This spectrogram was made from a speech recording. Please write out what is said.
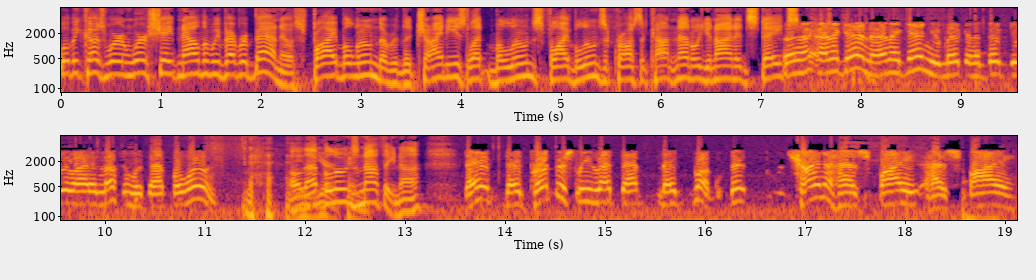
Well, because we're in worse shape now than we've ever been. A spy balloon, the, the Chinese let balloons fly balloons across the continental United States. And, and again, and again, you're making a big deal out of nothing with that balloon. oh, that your balloon's opinion. nothing, huh? They they purposely let that. They look. They, China has spy has spy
